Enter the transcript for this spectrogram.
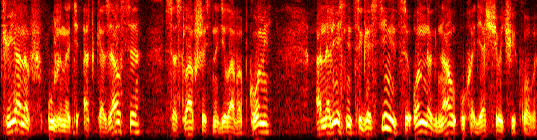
Чуянов ужинать отказался, сославшись на дела в обкоме, а на лестнице гостиницы он нагнал уходящего Чуйкова.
